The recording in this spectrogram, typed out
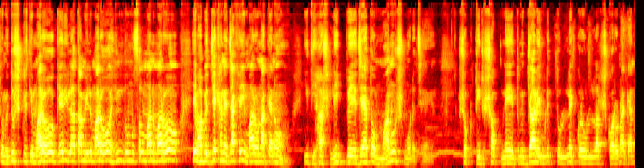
তুমি দুষ্কৃতি মারো, গেরিলা তামিল মারো, হিন্দু মুসলমান মারো, এভাবে যেখানে যাকেই মারো না কেন, ইতিহাস লিখবে যে এত মানুষ মরেছে। শক্তির স্বপ্নে তুমি যারই মৃত্যু উল্লেখ করে উল্লাস করো না কেন,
